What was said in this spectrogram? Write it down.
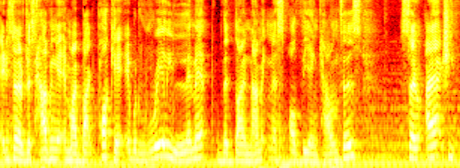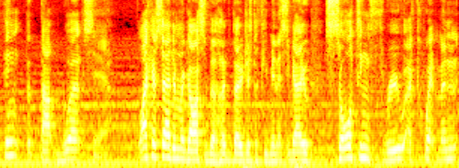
instead of just having it in my back pocket, it would really limit the dynamicness of the encounters. So I actually think that that works here. Like I said in regards to the HUD though just a few minutes ago, sorting through equipment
